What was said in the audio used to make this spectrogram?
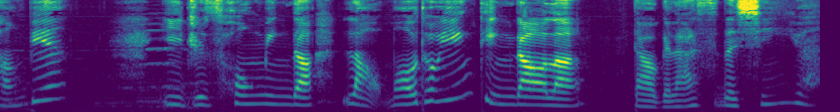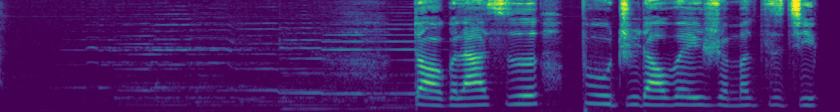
旁边，一只聪明的老猫头鹰听到了道格拉斯的心愿。道格拉斯不知道为什么自己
